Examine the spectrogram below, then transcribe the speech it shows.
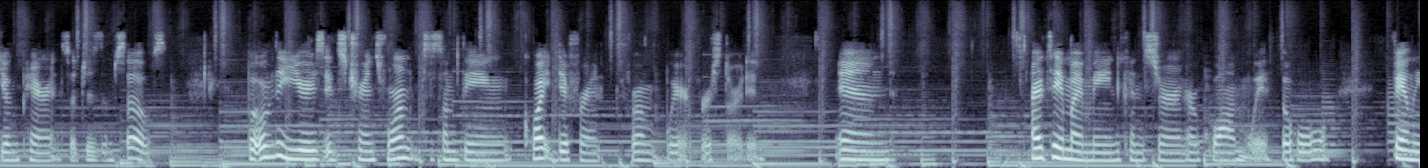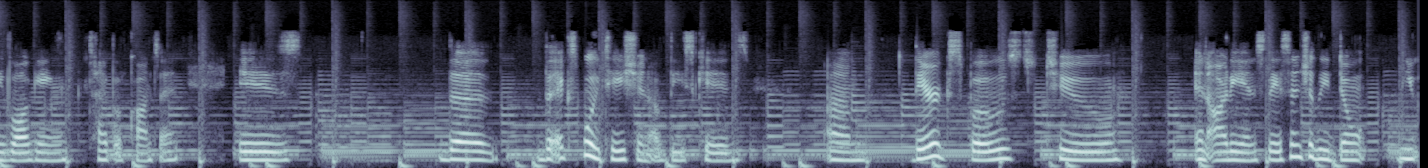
young parents such as themselves. But over the years, it's transformed to something quite different from where it first started. And I'd say my main concern or qualm with the whole family vlogging type of content is the the exploitation of these kids. Um, they're exposed to an audience they essentially don't you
